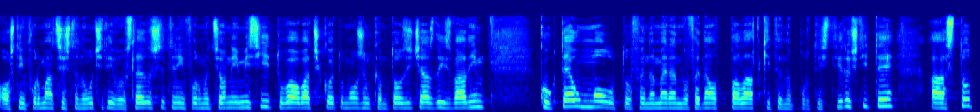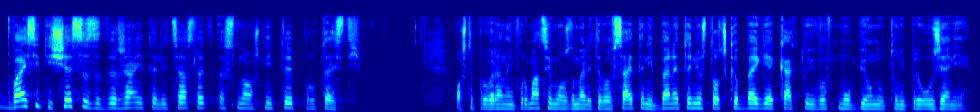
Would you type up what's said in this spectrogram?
Още информация ще научите и в следващите ни информационни емисии. Това обаче, което можем към този час да извадим, коктейл Молотов е намерен в една от палатките на протестиращите, а 126 са задържаните лица след снощните протести. Още проверена информация може да намерите в сайта ни bnetnews.bg, както и в мобилното ни приложение.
